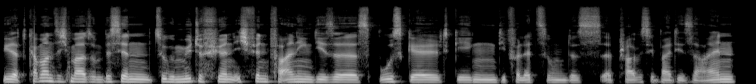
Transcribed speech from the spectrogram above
wie gesagt, kann man sich mal so ein bisschen zu Gemüte führen. Ich finde vor allen Dingen dieses Bußgeld gegen die Verletzung des äh, Privacy by Design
